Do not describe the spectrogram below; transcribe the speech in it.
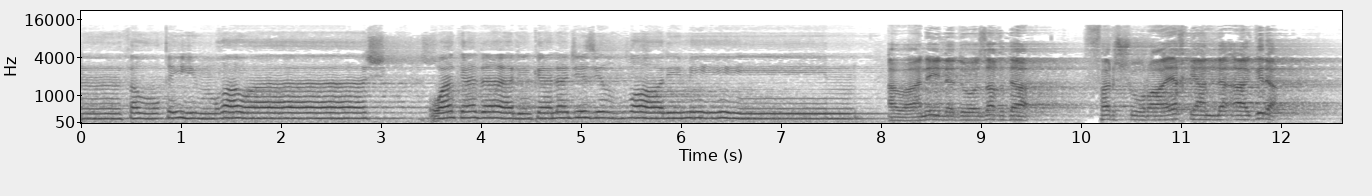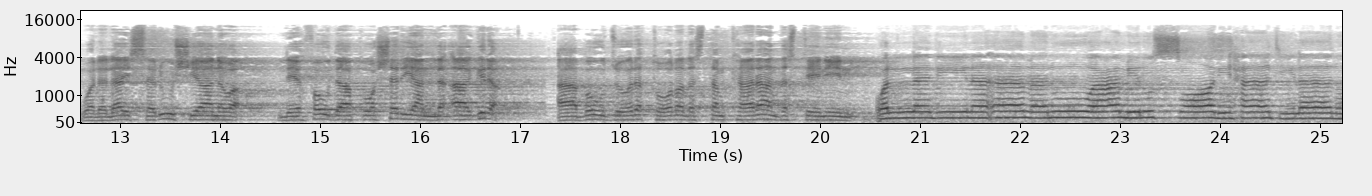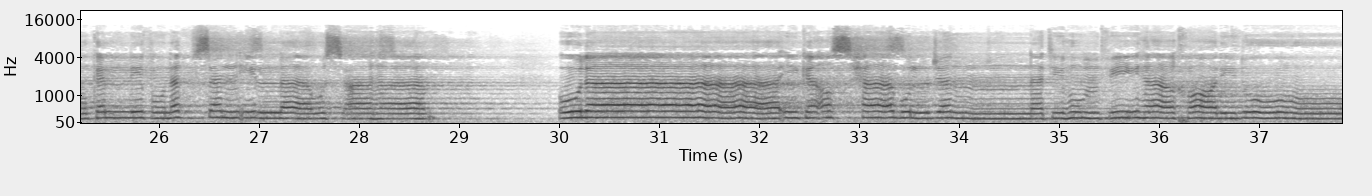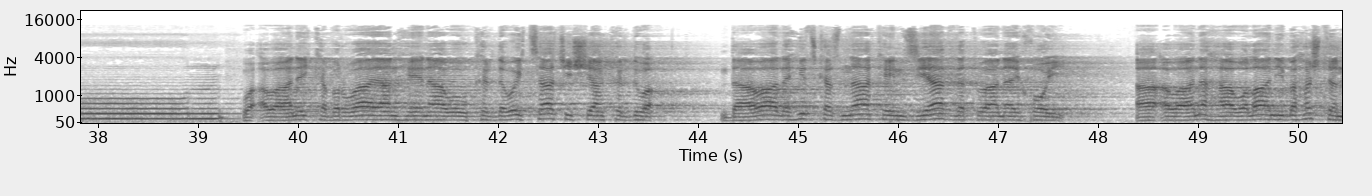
فوقهم غواش وكذلك نجزي الظالمين. ئەوانەی لە دۆزەغدا فەرش و ڕایەخیان لە ئاگرە و لە لای سەروشیانەوە لێفەودا پۆشەریان لە ئاگرە ئابە و جۆرە تۆڕە لەستەمکاران دەستێنین والذين آمنوا وعملوا الصالحات لا نكلف نفسا إلا وسعها أولئك أصحاب الجنة هم فيها خالدون. وأوانيك بروايان هنا وكردوي تاچيشيان كردوا. داوا زیاد لە توانای خۆی ئا ئەوانە هاوڵانی بەهشتن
